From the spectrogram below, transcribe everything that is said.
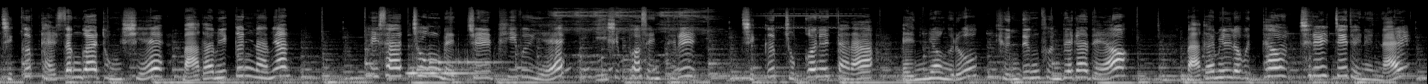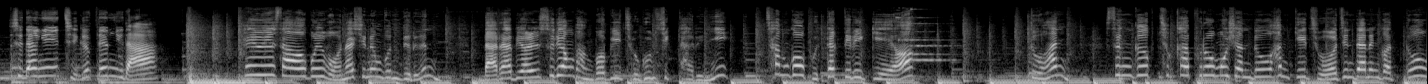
직급 달성과 동시에 마감이 끝나면 회사 총 매출 PV의 20%를 직급 조건에 따라 N명으로 균등 분배가 되어 마감일로부터 7일째 되는 날 수당이 지급됩니다. 해외 사업을 원하시는 분들은 나라별 수령 방법이 조금씩 다르니 참고 부탁드릴게요. 또한 승급 축하 프로모션도 함께 주어진다는 것도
